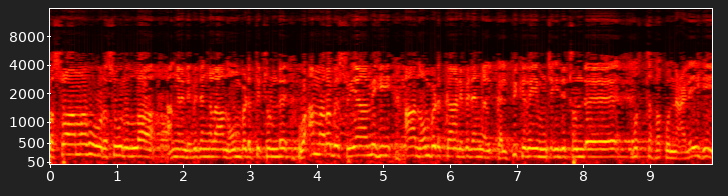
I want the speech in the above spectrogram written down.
ഫസ്വാമഹു റസൂലുള്ളാഹ് അങ്ങനെ നിബിതങ്ങൾ ആ നോമ്പെടുത്തിട്ടുണ്ട്. വഅമറ ബിസ്വിയാമിഹി ആ നോമ്പെടുക്കാൻ നിബിതങ്ങൾ കൽപ്പിക്കുകയും ചെയ്തിട്ടുണ്ട്. മുസ്തഫഖുൻ അലൈഹി.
